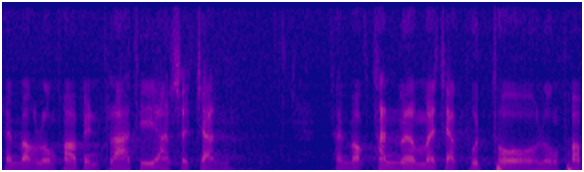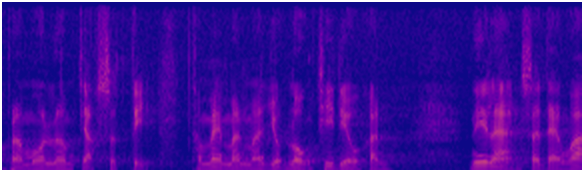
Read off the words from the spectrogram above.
ท่านบอกหลวงพ่อเป็นพระที่อัศจรรย์ท่านบอกท่านเริ่มมาจากพุทโธ หลวงพ่อประโมทเริ่มจากสติทำไมมันมาลงที่เดียวกัน นี่แหละแสดงว่า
